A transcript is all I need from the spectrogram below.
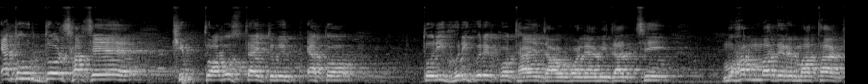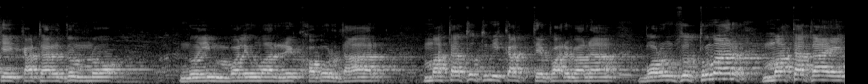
এত ঊর্ধ্ব শ্বাসে ক্ষিপ্ত অবস্থায় তুমি এত তড়িঘড়ি করে কোথায় যাও বলে আমি যাচ্ছি? মোহাম্মদের মাথাকে কাটার জন্য নঈম বলে উমার রে খবরদার মাথা তো তুমি কাটতে পারবে না বরঞ্চ তোমার মাথাটায়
